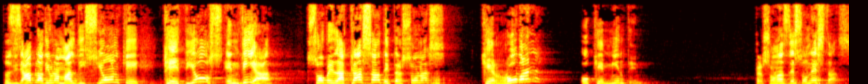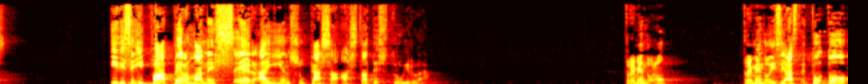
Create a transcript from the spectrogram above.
Entonces habla de una maldición que, que Dios envía sobre la casa de personas que roban o que mienten. Personas deshonestas. Y dice, y va a permanecer ahí en su casa hasta destruirla. Tremendo, ¿no? Tremendo, dice todo.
